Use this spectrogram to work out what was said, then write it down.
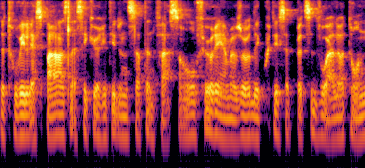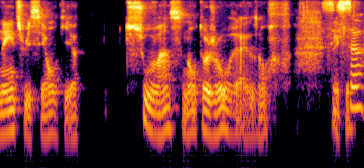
de trouver l'espace, la sécurité d'une certaine façon, au fur et à mesure d'écouter cette petite voix-là, ton intuition qui a souvent, sinon toujours raison. C'est ça.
